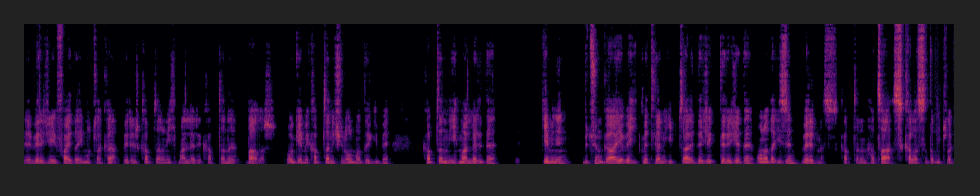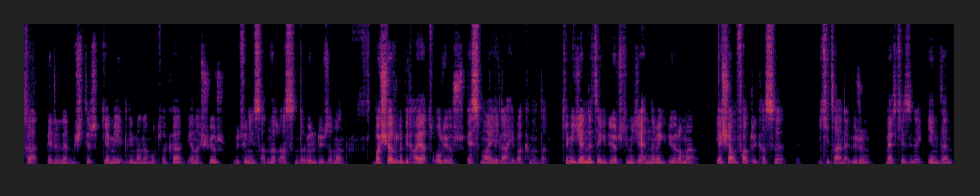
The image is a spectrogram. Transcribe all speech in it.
e, vereceği faydayı mutlaka verir. Kaptanın ihmalleri kaptanı bağlar. O gemi kaptan için olmadığı gibi kaptanın ihmalleri de geminin bütün gaye ve hikmetlerini iptal edecek derecede ona da izin verilmez. Kaptanın hata skalası da mutlaka belirlenmiştir. Gemi limana mutlaka yanaşıyor. Bütün insanlar aslında öldüğü zaman başarılı bir hayat oluyor esma-i ilahi bakımından. Kimi cennete gidiyor, kimi cehenneme gidiyor ama yaşam fabrikası iki tane ürün merkezine yeniden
